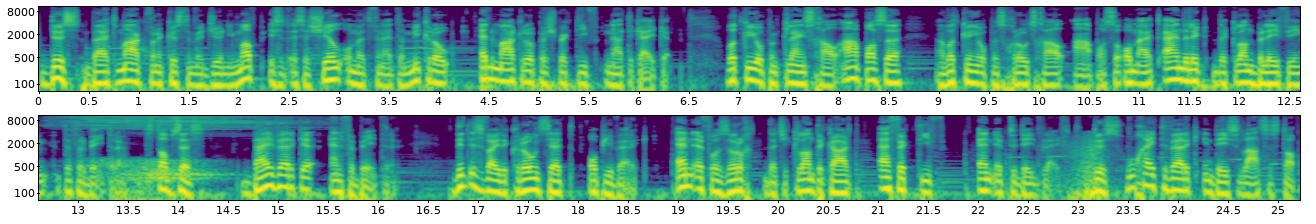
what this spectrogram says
Dus bij het maken van een Customer Journey Map is het essentieel om het vanuit een micro- en macro-perspectief naar te kijken. Wat kun je op een klein schaal aanpassen en wat kun je op een groot schaal aanpassen om uiteindelijk de klantbeleving te verbeteren. Stap 6. Bijwerken en verbeteren. Dit is waar je de kroon zet op je werk en ervoor zorgt dat je klantenkaart effectief en up-to-date blijft. Dus hoe ga je te werk in deze laatste stap?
